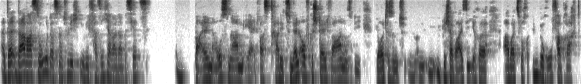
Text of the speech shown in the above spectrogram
da, da war es so, dass natürlich irgendwie Versicherer da bis jetzt bei allen Ausnahmen eher etwas traditionell aufgestellt waren. Also die Leute sind ähm, üblicherweise ihre Arbeitswoche im Büro verbracht.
